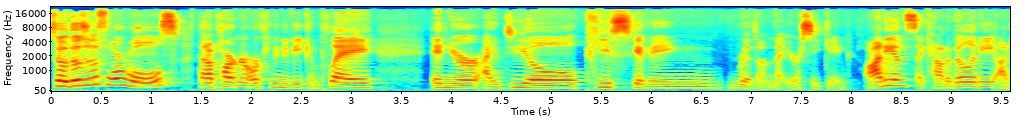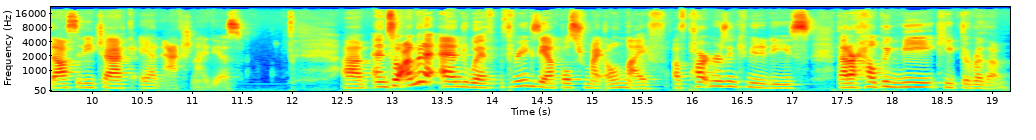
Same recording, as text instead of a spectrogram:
So those are the four roles that a partner or community can play in your ideal peace-giving rhythm that you're seeking. Audience, accountability, audacity check, and action ideas. Um, and so I'm going to end with three examples from my own life of partners and communities that are helping me keep the rhythm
